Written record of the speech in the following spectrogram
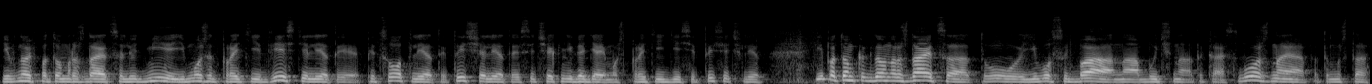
и вновь потом рождаются людьми, и может пройти 200 лет, и 500 лет, и 1000 лет, если человек негодяй, может пройти 10 тысяч лет. И потом, когда он рождается, то его судьба, она обычно такая сложная, потому что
